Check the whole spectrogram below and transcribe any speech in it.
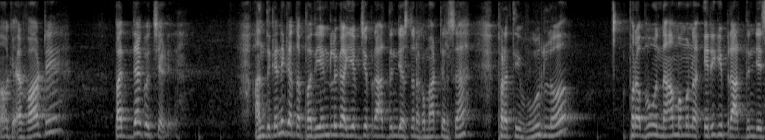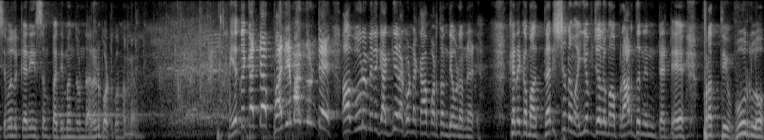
ఓకే ఫార్టీ పద్దాకి వచ్చాడు. అందుకని గత పది ఏండ్లుగా అయ్యప్ప ప్రార్థన చేస్తున్న ఒక మాట తెలుసా? ప్రతి ఊర్లో ప్రభువు నామమున ఎరిగి ప్రార్థన చేసే వాళ్ళు కనీసం పది మంది ఉండాలని పట్టుకున్నాం మేము. ఎందుకంటే పది మంది ఉంటే ఆ ఊరు మీదకి అగ్ని రాకుండా కాపాడుతాను దేవుడు అన్నాడు. కనుక మా దర్శనం అయ్యవ్జలో మా ప్రార్థన ఏంటంటే ప్రతి ఊర్లో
